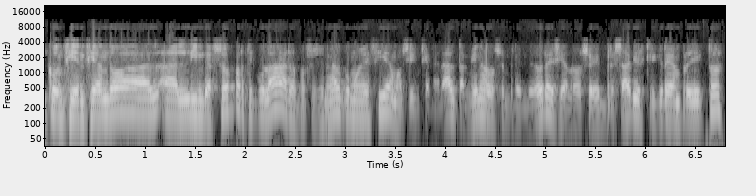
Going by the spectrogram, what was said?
concienciando al, inversor particular, al profesional, como decíamos, y en general también a los emprendedores y a los empresarios que crean proyectos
